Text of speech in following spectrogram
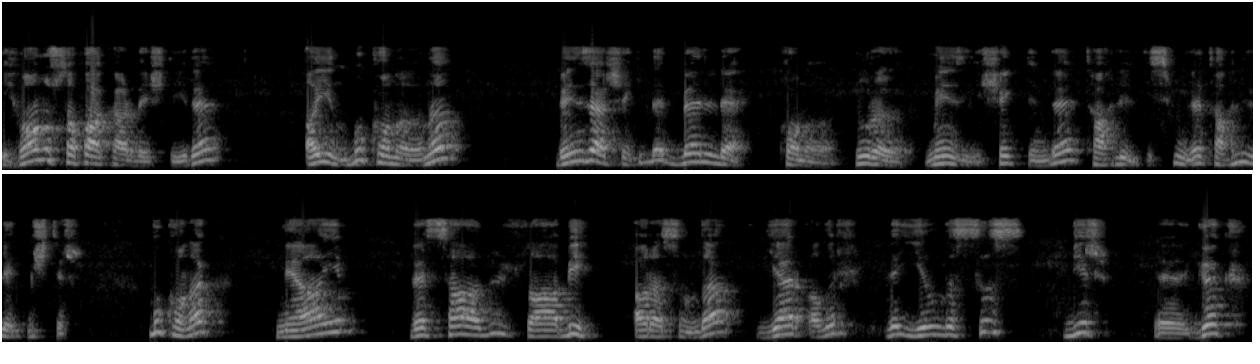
İhvan-ı Safa kardeşliği de ayın bu konağını benzer şekilde Belle konağı, durağı, menzili şeklinde tahlil ismiyle tahlil etmiştir. Bu konak Neaim ve Sadü Zabi arasında yer alır ve yıldızsız bir e, gök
